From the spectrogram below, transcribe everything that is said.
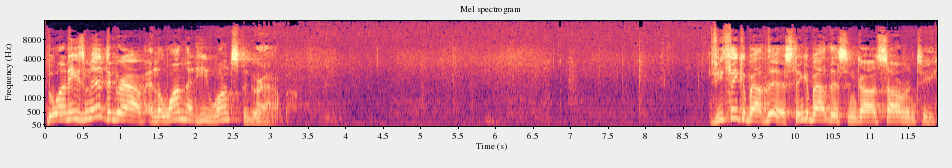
the one he's meant to grab, and the one that he wants to grab. If you think about this, think about this in God's sovereignty.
